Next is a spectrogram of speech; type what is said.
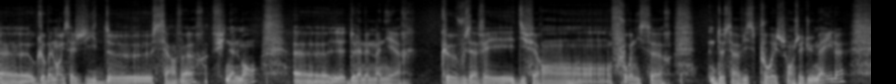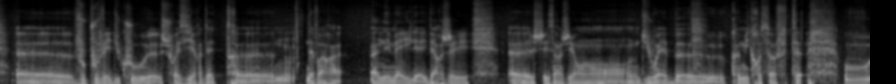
Euh, globalement, il s'agit de serveurs, finalement, de la même manière que vous avez différents fournisseurs de services pour échanger du mail. vous pouvez du coup choisir d'être, d'avoir un email hébergé euh, chez un géant du web euh, comme Microsoft ou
